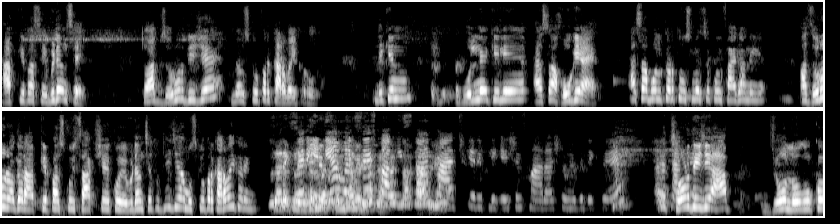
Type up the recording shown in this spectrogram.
आपके पास एविडेंस है तो आप ज़रूर दीजिए मैं उसके ऊपर कार्रवाई करूँगा। लेकिन बोलने के लिए ऐसा हो गया है ऐसा बोलकर तो उसमें से कोई फ़ायदा नहीं है। हाँ ज़रूर अगर आपके पास कोई साक्ष्य है कोई एविडेंस है तो दीजिए हम उसके ऊपर कार्रवाई करेंगे। Sir India versus Pakistan match के रिप्लिकेशंस महाराष्ट्र में भी दिख रहे हैं। अरे छोड़ दीजिए आप जो लोगों को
